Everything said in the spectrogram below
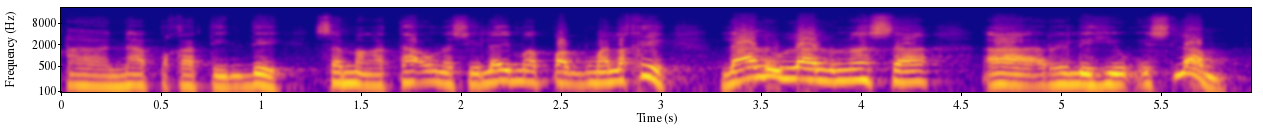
uh, napakatindi sa mga tao na sila ay mapagmalaki lalo-lalo na sa uh, relihiyong Islam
